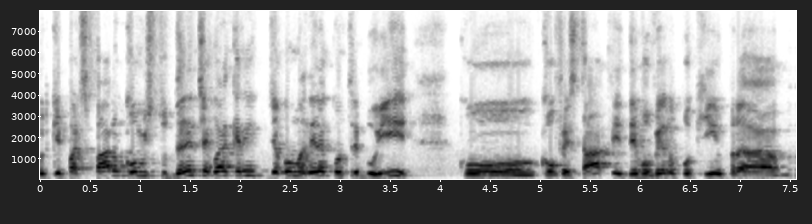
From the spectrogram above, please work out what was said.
porque participaram como estudante, agora querem de alguma maneira contribuir com, com o Festap, devolvendo um pouquinho para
